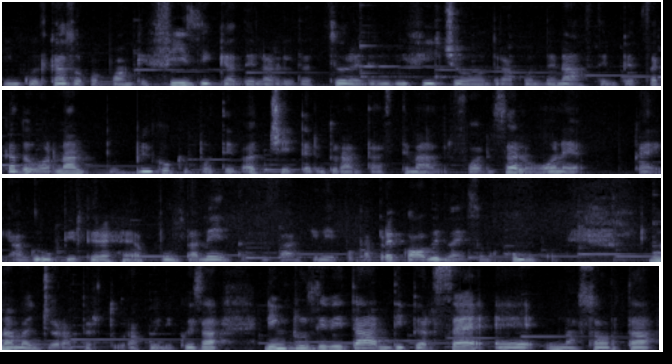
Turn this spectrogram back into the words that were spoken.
in quel caso proprio anche fisica, della redazione dell'edificio della Condenasta in Piazza Cadorna al pubblico che poteva accedere durante la settimana del fuori salone, okay, a gruppi per appuntamento, questa anche in epoca pre-Covid, ma insomma comunque una maggiore apertura. Quindi questa, l'inclusività di per sé è una sorta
